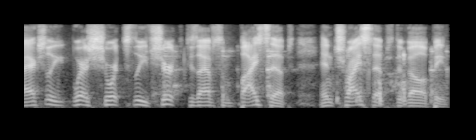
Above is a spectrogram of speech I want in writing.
I actually wear a short sleeve shirt because I have some biceps and triceps developing.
